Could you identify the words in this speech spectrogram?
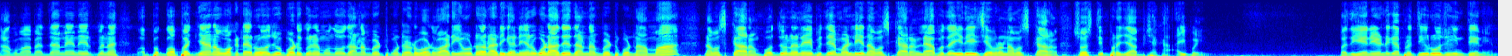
నాకు మా పెద్దన్నయ్య నేర్పిన గొప్ప గొప్ప జ్ఞానం ఒకటే రోజు పడుకునే ముందు ఓ దండం పెట్టుకుంటాడు వాడు. వాడు ఏమిటో అని అడిగా. నేను కూడా అదే దండం పెట్టుకుంటాను అమ్మ నమస్కారం. పొద్దున్న లేపితే మళ్ళీ నమస్కారం. లేకపోతే ఇదే చివరి నమస్కారం. స్వస్తి ప్రజాభిషేక. అయిపోయింది. పదిహేను ఏళ్ళుగా ప్రతిరోజు ఇంతే నేను.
